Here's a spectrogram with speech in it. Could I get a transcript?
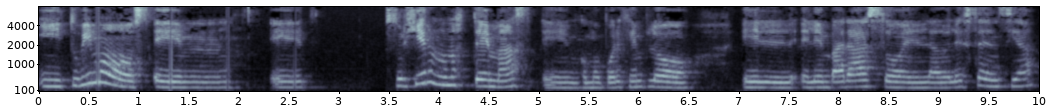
Y tuvimos, em, eh, surgieron unos temas, em, como por ejemplo el, el, embarazo en la adolescencia,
